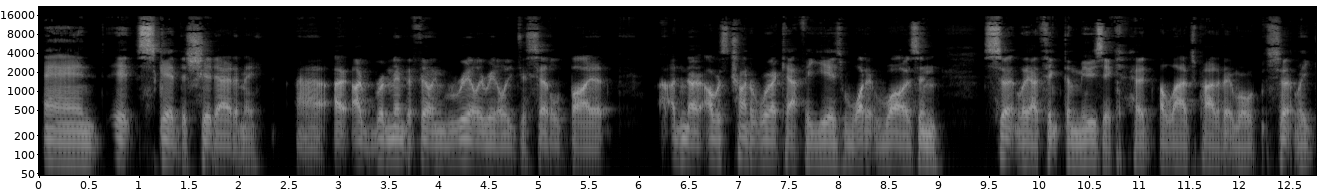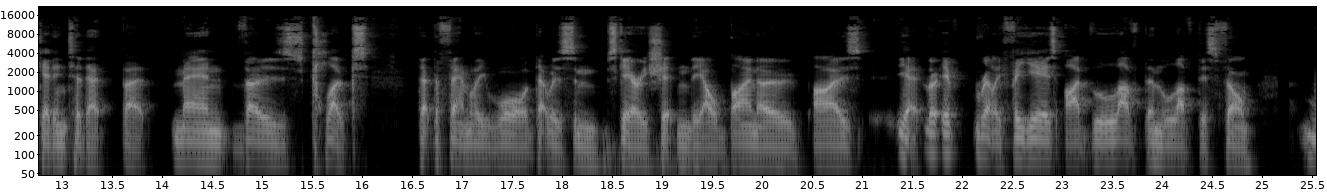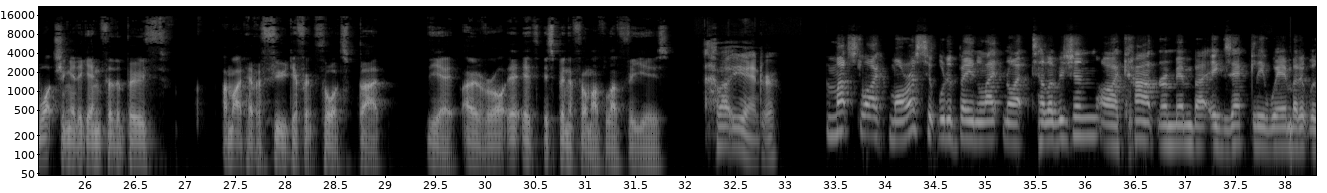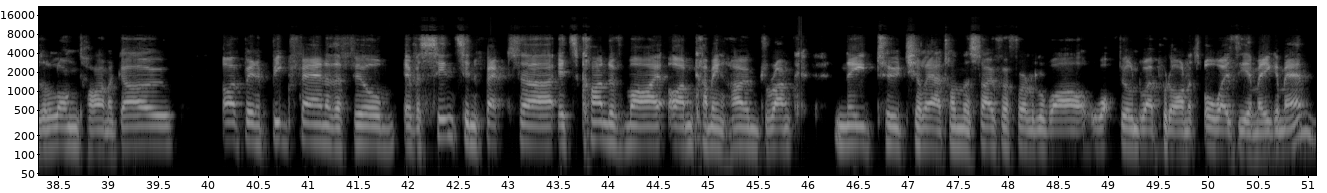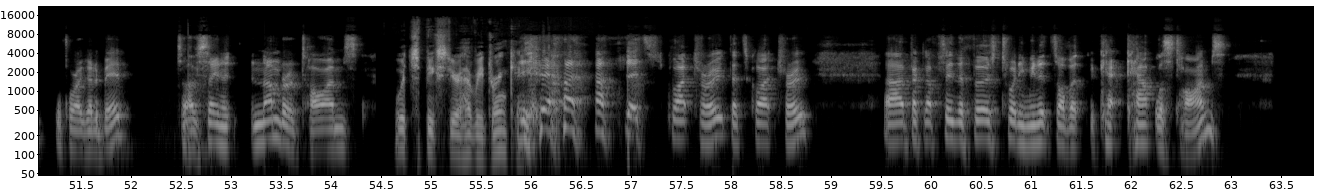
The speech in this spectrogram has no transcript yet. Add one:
and it scared the shit out of me. Uh, I, I remember feeling really, really dissettled by it. I know. I was trying to work out for years what it was, and certainly I think the music had a large part of it. We'll certainly get into that, but man, those cloaks that the family wore, that was some scary shit, and the albino eyes. Yeah, it really for years I've loved and loved this film. Watching it again for the booth, I might have a few different thoughts, but yeah, overall, it, it's been a film I've loved for years. How about you, Andrew? Much like Maurice, it would have been late night television. I can't remember exactly when, but it was a long time ago. I've been a big fan of the film ever since. In fact, uh, it's kind of my I'm coming home drunk, need to chill out on the sofa for a little while. What film do I put on? It's always The Omega Man before I go to bed. So I've seen it a number of times. Which speaks to your heavy drinking. Yeah, that's quite true. That's quite true. Uh, in fact, I've seen the first 20 minutes of it countless times.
